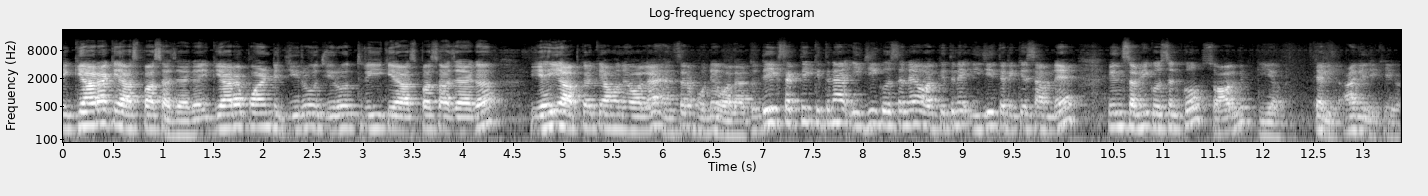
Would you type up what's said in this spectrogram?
ग्यारह के आसपास आ जाएगा। ग्यारह पॉइंट ज़ीरो ज़ीरो थ्री के आसपास आ जाएगा। यही आपका क्या होने वाला है? आंसर होने वाला है। तो देख सकते हैं कितना इजी क्वेश्चन है और कितने इजी तरीके से हमने इन सभी क्वेश्चन को सॉल्व किया। चलिए, आगे देखिएगा।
